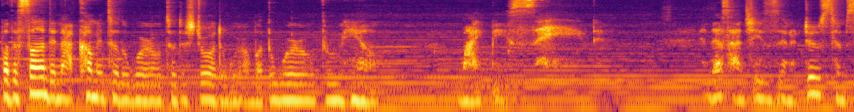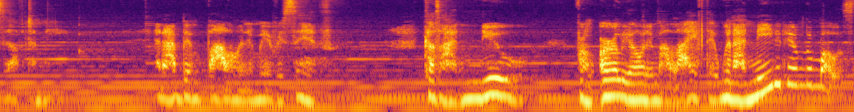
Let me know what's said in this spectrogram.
For the Son did not come into the world to destroy the world, but the world through him might be saved. And that's how Jesus introduced himself to me. And I've been following him ever since. Because I knew from early on in my life that when I needed him the most,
